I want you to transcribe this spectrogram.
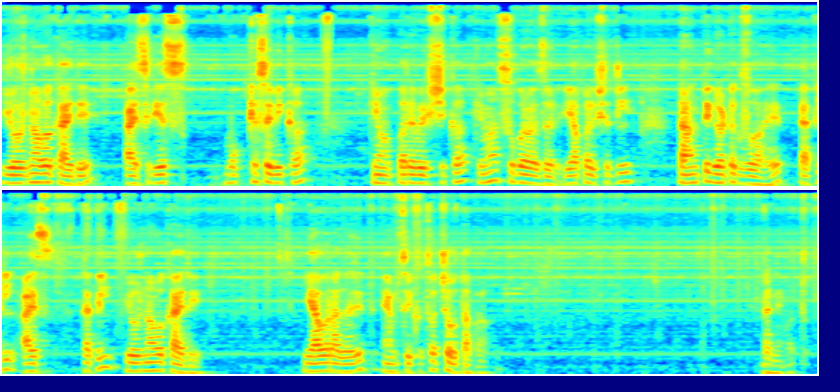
योजना व कायदे. आय सी डी एस मुख्य सेविका किंवा पर्यवेक्षिका किंवा सुपरवायझर या परीक्षेतील तांत्रिक घटक जो आहे त्यातील आय त्यातील योजना व कायदे यावर आधारित एम सी क्यूचा चौथा भाग. धन्यवाद.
